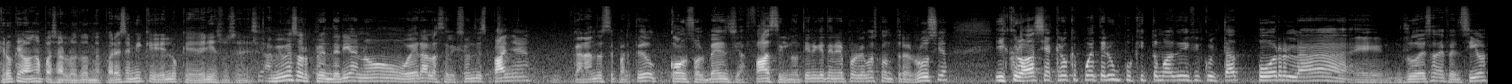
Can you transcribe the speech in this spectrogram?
creo que van a pasar los dos. Me parece a mí que es lo que debería suceder. a mí me sorprendería no ver a la selección de España ganando este partido con solvencia, fácil, no tiene que tener problemas contra Rusia. Y Croacia creo que puede tener un poquito más de dificultad por la eh, rudeza defensiva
